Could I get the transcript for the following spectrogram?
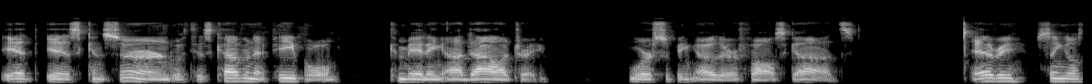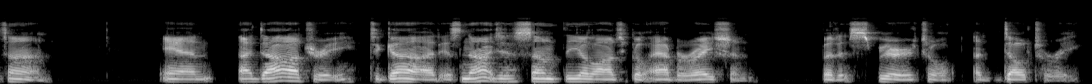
it is concerned with his covenant people committing idolatry, worshiping other false gods. Every single time. And idolatry to God is not just some theological aberration, but it's spiritual adultery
